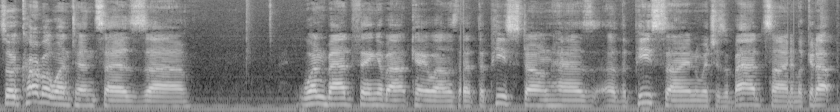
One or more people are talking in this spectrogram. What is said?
So Carbo110 says uh, one bad thing about KOL is that the peace stone has uh, the peace sign, which is a bad sign. Look it up.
